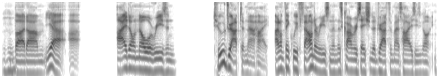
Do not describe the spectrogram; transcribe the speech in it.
Mhm. But um, yeah, I, I don't know a reason to draft him that high. I don't think we've found a reason in this conversation to draft him as high as he's going.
